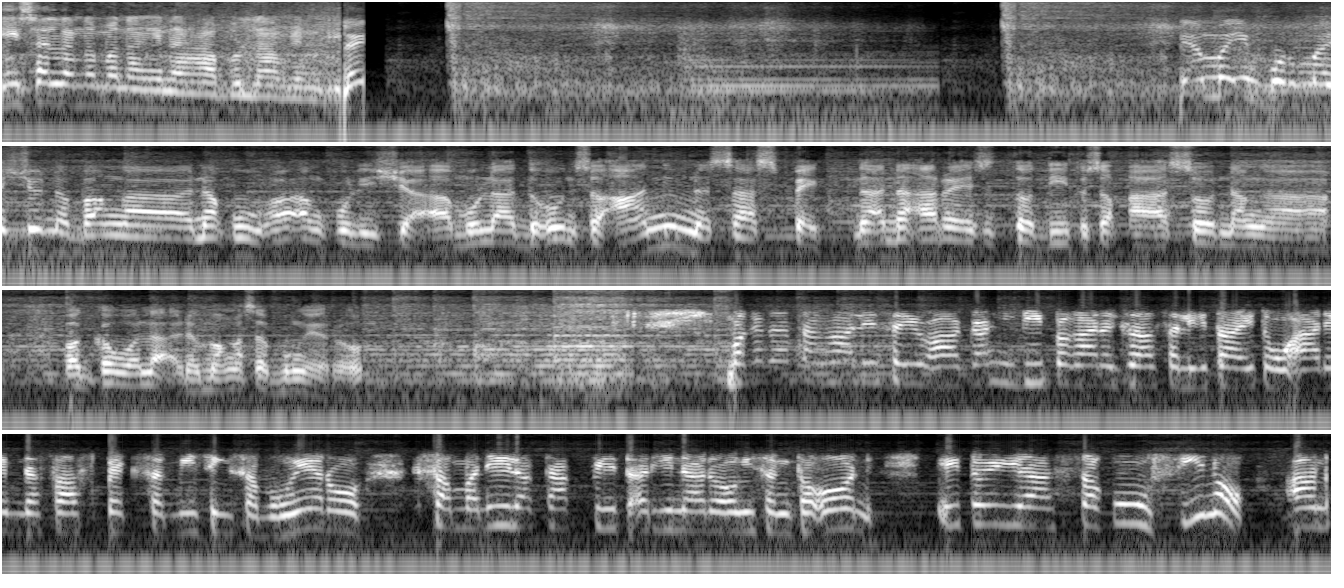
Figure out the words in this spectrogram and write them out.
Isa lang naman ang hinahabol namin. Kaya may impormasyon na bang ah, nakuha ang pulisya ah, mula doon sa anim na suspect na naaresto dito sa kaso ng ah, pagkawala ng mga sabungero? Magandang tanghali sa iyo, Aga. Hindi pa nga nagsasalita itong anim na suspect sa missing sa Bungero sa Manila Cockpit Arena noong isang taon. Ito'y uh, sa kung sino ang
